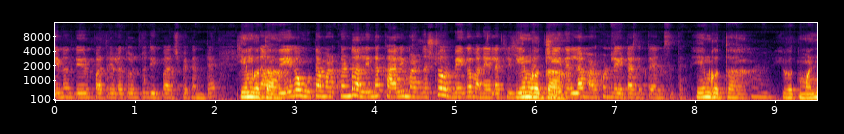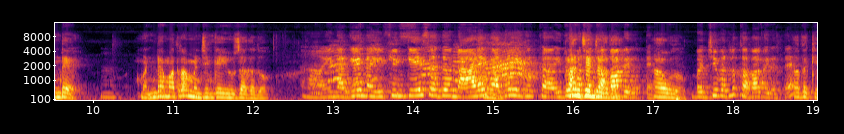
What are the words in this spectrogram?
ಏನೋ ದೇವ್ರ ಪಾತ್ರೆ ಎಲ್ಲ ತೊಳೆದು ದೀಪ ಹಚ್ಬೇಕಂತೆ. ಏನ್ ಗೊತ್ತಾ? ನಾವ್ ಬೇಗ ಊಟ ಮಾಡ್ಕೊಂಡು ಅಲ್ಲಿಂದ ಖಾಲಿ ಮಾಡಿದಷ್ಟು ಅವ್ರು ಬೇಗ ಮನೆ ಎಲ್ಲ ಕ್ಲೀನ್ ಇದೆಲ್ಲ ಮಾಡ್ಕೊಂಡು ಲೇಟ್ ಆಗುತ್ತೆ ಅನ್ಸುತ್ತೆ. ಏನು ಗೊತ್ತಾ? ಇವತ್ತು ಮಂಡೆ ಮಂಡೆ ಮಾತ್ರ ಮೆಣಸಿನ್ಕಾಯಿ ಯೂಸ್ ಆಗೋದು. ಹಾ in again if in case ಅದು ನಾಳೆಗಾದ್ರೆ ಇದು ಕ- ಇದ್ರ Plan ಬದಲು ಆಗುತ್ತೆ. ಕಬಾಬ್ ಇರುತ್ತೆ. ಹೌದು. ಬಜ್ಜಿ ಬದಲು ಕಬಾಬ್ ಇರುತ್ತೆ. ಅದಕ್ಕೆ.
